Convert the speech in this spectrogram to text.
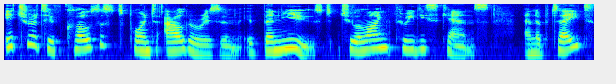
Iterative closest point algorithm is then used to align 3D scans and update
